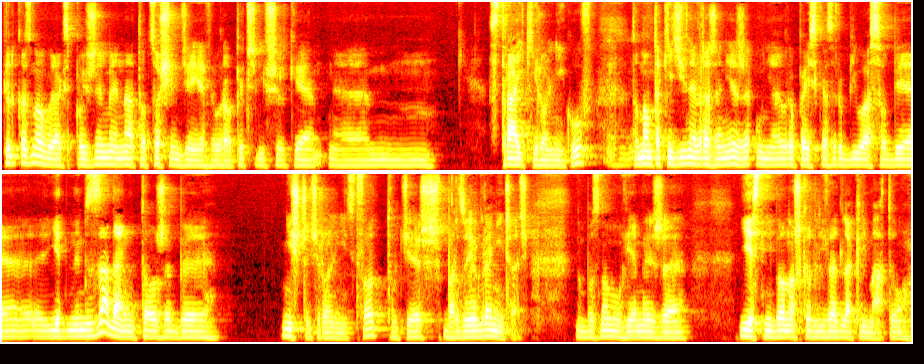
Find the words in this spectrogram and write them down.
Tylko znowu, jak spojrzymy na to, co się dzieje w Europie, czyli wszelkie um, strajki rolników, mhm. to mam takie dziwne wrażenie, że Unia Europejska zrobiła sobie jednym z zadań to, żeby niszczyć rolnictwo, tudzież bardzo je ograniczać. No bo znowu wiemy, że jest niby ono szkodliwe dla klimatu.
